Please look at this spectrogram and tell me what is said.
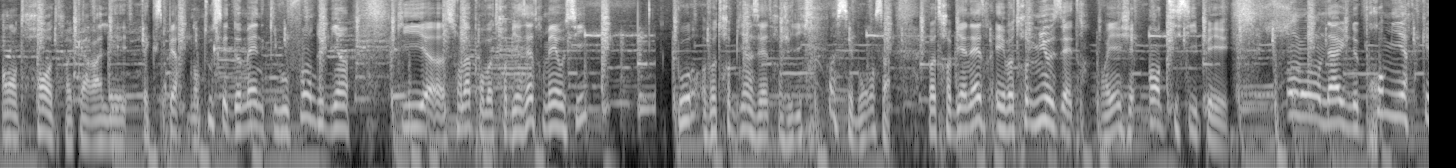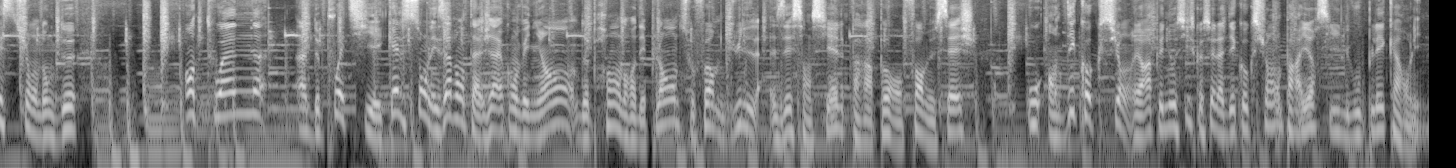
entre autres, car elle est experte dans tous ces domaines qui vous font du bien, qui euh, sont là pour votre bien-être, mais aussi pour votre bien-être. J'ai dit, c'est bon ça, votre bien-être et votre mieux-être. Vous voyez, j'ai anticipé. On a une première question donc de Antoine de Poitiers. Quels sont les avantages et inconvénients de prendre des plantes sous forme d'huiles essentielles par rapport aux formes sèches ou en décoction? Et rappelez-nous aussi ce que c'est la décoction par ailleurs, s'il vous plaît, Caroline.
